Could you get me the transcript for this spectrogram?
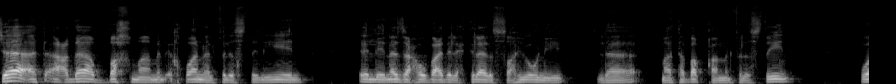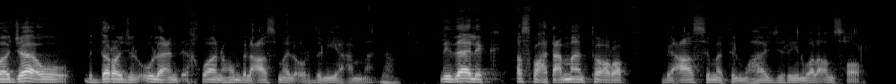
جاءت اعداد ضخمة من اخواننا الفلسطينيين اللي نزحوا بعد الاحتلال الصهيوني لما تبقى من فلسطين وجاءوا بالدرجة الأولى عند إخوانهم بالعاصمة الأردنية عمان. نعم. لذلك أصبحت عمان تعرف بعاصمة المهاجرين والأنصار.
